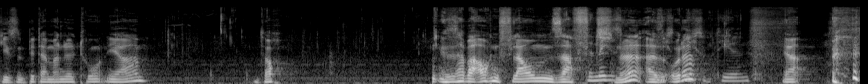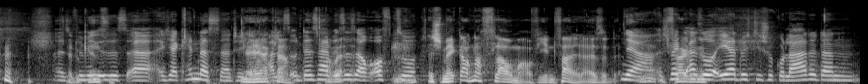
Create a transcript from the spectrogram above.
diesen Bittermandelton, ja. Doch. Es ist aber auch ein Pflaumensaft, für mich ist ne? Also, nicht, oder? nicht subtil. Ja. Also Ja, für mich ist es, äh, ich erkenne das natürlich Ja, ja, auch alles klar. und deshalb Aber- ist es auch oft so, Es schmeckt auch nach Pflaume, auf jeden Fall. Also, ja, mh, es schmeckt also eher durch die Schokolade dann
